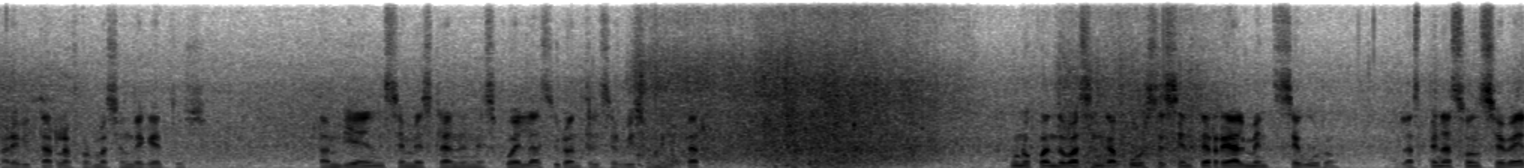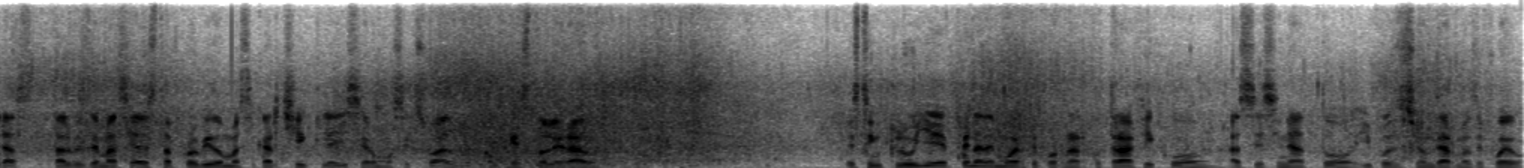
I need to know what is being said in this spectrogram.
para evitar la formación de guetos. También se mezclan en escuelas durante el servicio militar. Uno cuando va a Singapur se siente realmente seguro. Las penas son severas, tal vez demasiado. Está prohibido masticar chicle y ser homosexual, aunque es tolerado. Esto incluye pena de muerte por narcotráfico, asesinato y posesión de armas de fuego.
